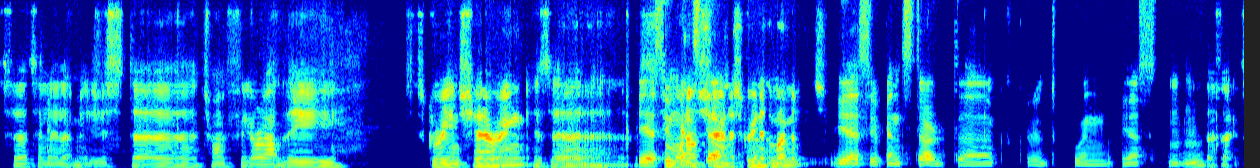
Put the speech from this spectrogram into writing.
Certainly. Let me just uh, try and figure out the screen sharing. Is there yes, someone else start, sharing the screen at the moment? Yes, you can start. Uh, when, yes. Mm -hmm. Perfect.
